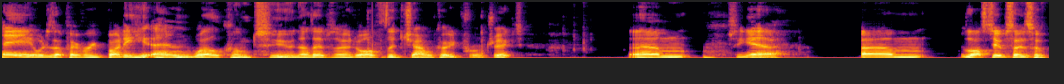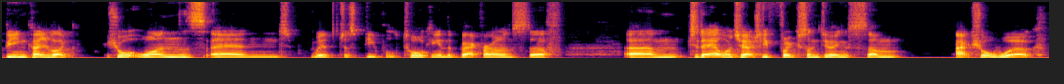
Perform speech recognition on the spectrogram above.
Hey, what is up everybody, and welcome to another episode of the Jamcode Project. Um, so yeah, um, last two episodes have been kind of like short ones, and with just people talking in the background and stuff. Um, today I want to actually focus on doing some actual work,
